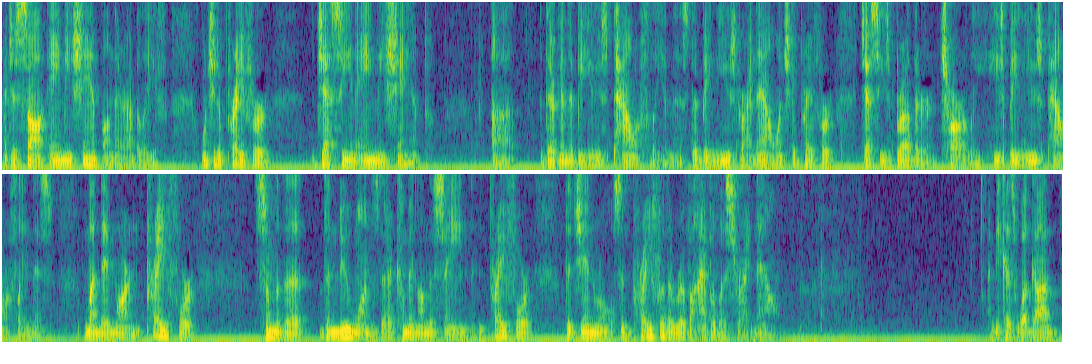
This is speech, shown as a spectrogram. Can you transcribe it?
I just saw Amy Shamp on there, I believe. I want you to pray for Jesse and Amy Shamp. Uh, they're going to be used powerfully in this. They're being used right now. I want you to pray for Jesse's brother, Charlie. He's being used powerfully in this. Munday Martin. Pray for some of the, the new ones that are coming on the scene and pray for the generals and pray for the revivalists right now. Because what God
